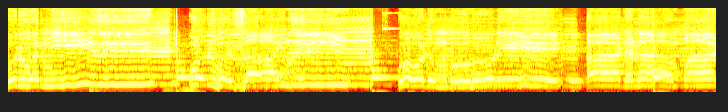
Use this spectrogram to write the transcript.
ஒருவர் மீது ஒருவர் சாய்ந்து ஓடும் போலே ஆடலாம் பாட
